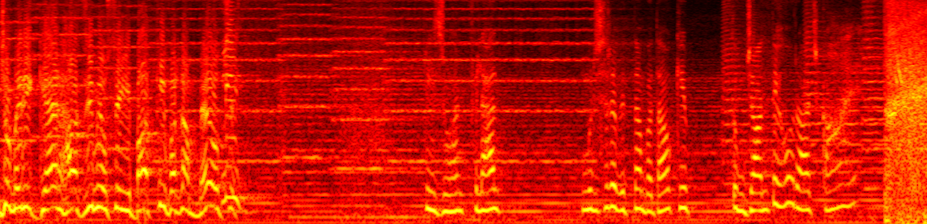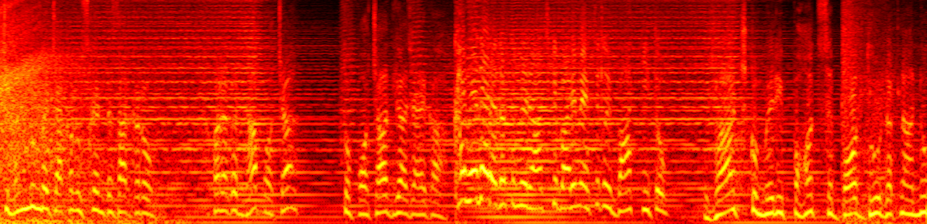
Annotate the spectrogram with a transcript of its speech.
जो मेरी गैर हाजिरी में उससे ये बात की वरना मैं उसे प्लीज़ रोहन फ़िलहाल मुझे सिर्फ़ इतना बताओ कि तुम जानते हो राज कहाँ है? जहन्नुम में जाकर उसका इंतज़ार करो। पर अगर ना पहुँचा तो पहुँचा दिया जाएगा। खबरदार अगर तुमने राज के बारे में ऐसे कोई बात की तो। राज को मेरी पहुँच से बहुत दूर रखना अनु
